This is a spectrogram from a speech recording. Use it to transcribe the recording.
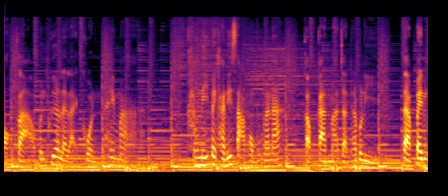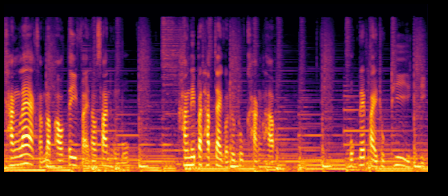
อกกล่าวเพื่อนๆหลาย ๆ คนให้มา ครั้งนี้เป็นครั้งที่ 3 ของบุ๊กแล้วนะ กับการมาจันทบุรี แต่เป็นครั้งแรกสำหรับเอาตี้ไฟเท้าสั้นของบุ๊กครั้งนี้ประทับใจกว่าทุกๆ ครั้งครับบุ๊กได้ไปทุกที่จริง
